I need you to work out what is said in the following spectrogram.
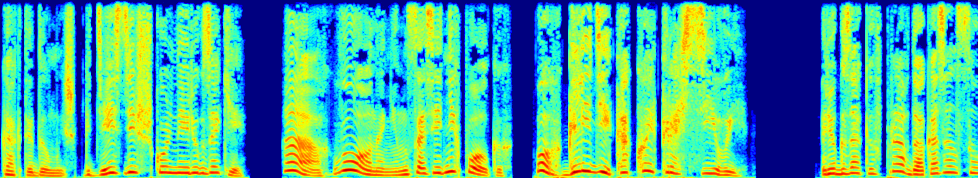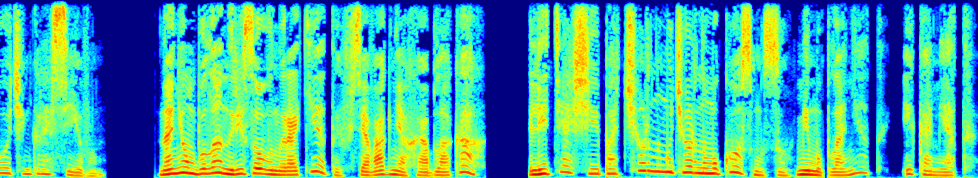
как ты думаешь, где здесь школьные рюкзаки?» «Ах, вон они, на соседних полках! Ох, гляди, какой красивый!» Рюкзак и вправду оказался очень красивым. На нем была нарисована ракета, вся в огнях и облаках, летящие по черному-черному космосу мимо планет и комет.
